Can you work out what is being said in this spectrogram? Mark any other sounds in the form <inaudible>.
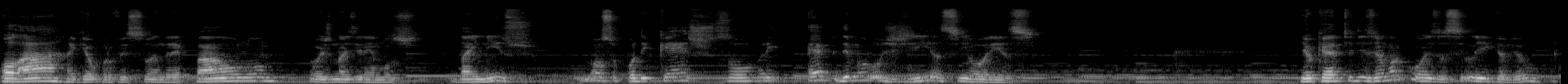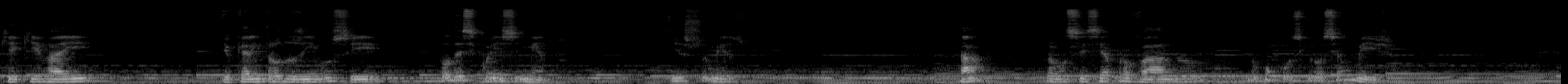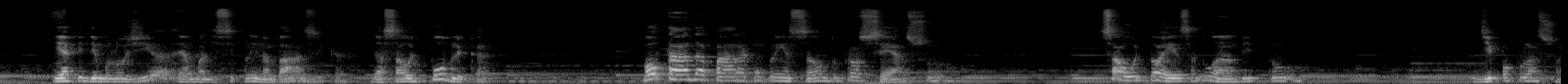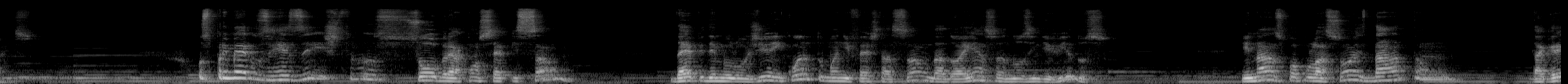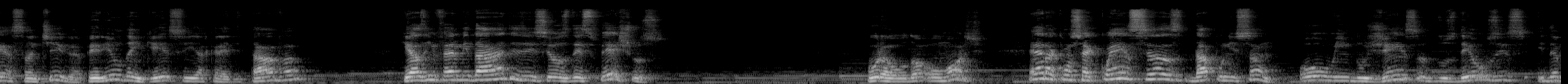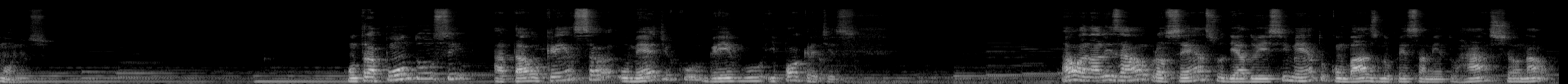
Olá, aqui é o professor André Paulo. Hoje nós iremos dar início ao nosso podcast sobre epidemiologia, senhores. E eu quero te dizer uma coisa, se liga, viu? Porque aqui vai eu quero introduzir em você todo esse conhecimento. Isso mesmo. Tá? Para você ser aprovado no concurso que você almeja. E epidemiologia é uma disciplina básica da saúde pública voltada para a compreensão do processo saúde-doença no âmbito de populações. Os primeiros registros sobre a concepção da epidemiologia enquanto manifestação da doença nos indivíduos e nas populações datam da Grécia Antiga, período em que se acreditava que as enfermidades e seus desfechos, cura ou morte, eram consequências da punição ou indulgência dos deuses e demônios. Contrapondo-se a tal crença o médico grego Hipócrates ao analisar o processo de adoecimento com base no pensamento racional,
